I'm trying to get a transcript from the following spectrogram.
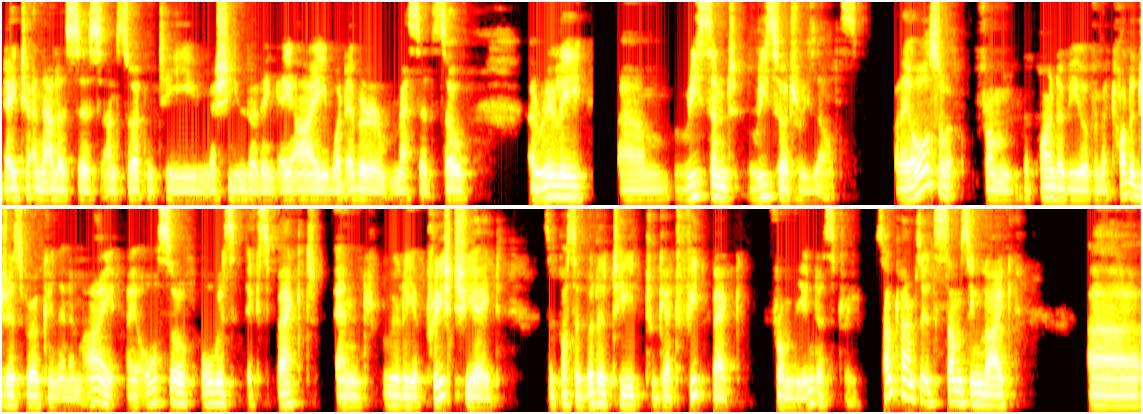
data analysis, uncertainty, machine learning, AI, whatever methods. So, a really um, recent research results. But I also, from the point of view of a metrologist working in NMI, I also always expect and really appreciate the possibility to get feedback from the industry. Sometimes it's something like, uh,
